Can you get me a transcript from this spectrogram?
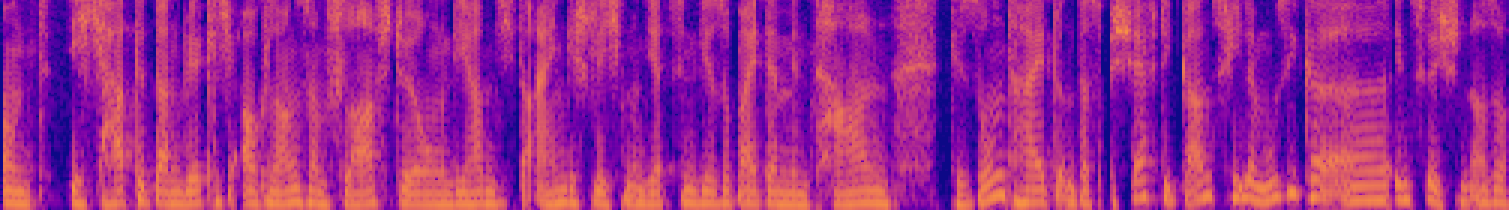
und ich hatte dann wirklich auch langsam Schlafstörungen, die haben sich da eingeschlichen. Und jetzt sind wir so bei der mentalen Gesundheit. Und das beschäftigt ganz viele Musiker äh, inzwischen. Also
